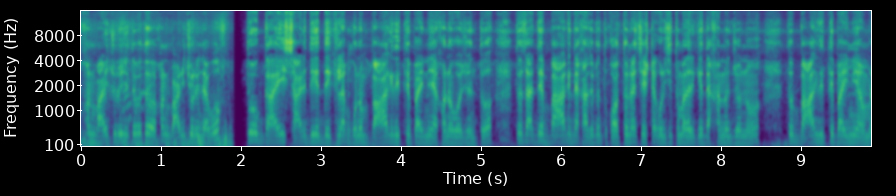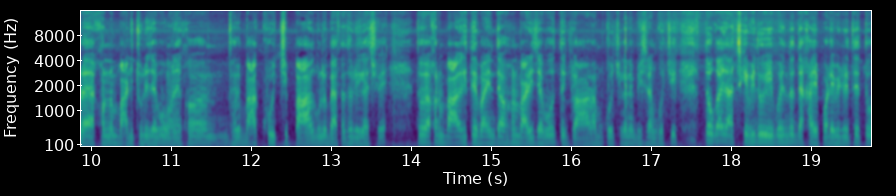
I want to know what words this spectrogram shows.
এখন বাড়ি চলে যেতে হবে, তো এখন বাড়ি চলে যাব। তো গাই চারিদিকে দেখলাম কোনো বাঘ দেখতে পাইনি এখনও পর্যন্ত। তো তাদের বাঘ দেখার জন্য তো কত না চেষ্টা করেছি তোমাদেরকে দেখানোর জন্য। তো বাঘ দেখতে পাইনি আমরা, এখন বাড়ি চলে যাব। অনেকক্ষণ ধরে বাঘ খুঁজছি, পাগুলো ব্যথা ধরে গেছে। তো এখন বাঘ দেখতে পাইনি, তো এখন বাড়ি যাব। তো একটু আরাম করছি, এখানে বিশ্রাম করছি। তো গাই আজকে ভিডিও এই পর্যন্ত, দেখাই পরে ভিডিওতে তো।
